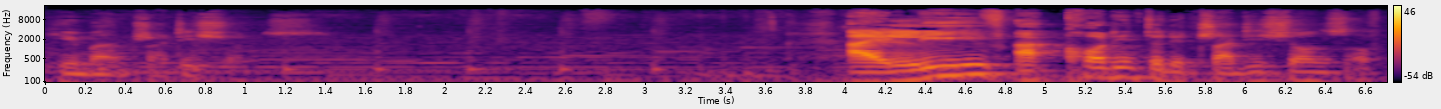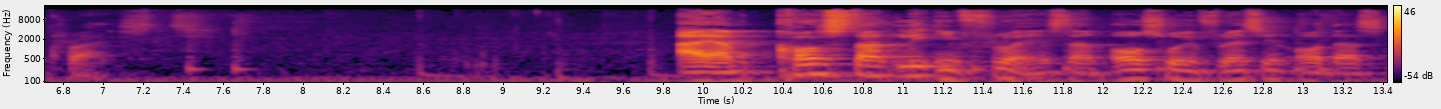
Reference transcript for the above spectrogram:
human traditions. I live according to the traditions of Christ. I am constantly influenced and also influencing others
